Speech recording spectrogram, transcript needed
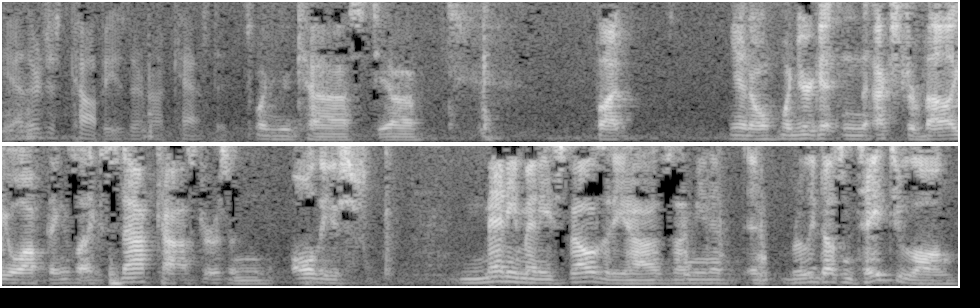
Yeah, they're just copies. They're not casted. It's when you cast, yeah. But, you know, when you're getting extra value off things like Snapcasters and all these many, many spells that he has, I mean, it, it really doesn't take too long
